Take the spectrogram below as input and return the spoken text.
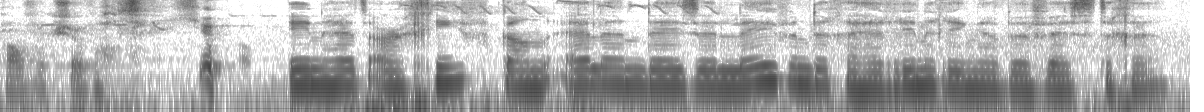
gaf ik ze wat, weet je wel. In het archief kan Ellen deze levendige herinneringen bevestigen.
